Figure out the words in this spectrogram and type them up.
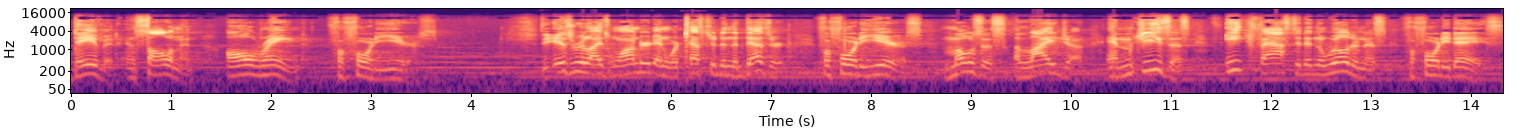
David, and Solomon all reigned for 40 years. The Israelites wandered and were tested in the desert for 40 years. Moses, Elijah, and Jesus each fasted in the wilderness for 40 days.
